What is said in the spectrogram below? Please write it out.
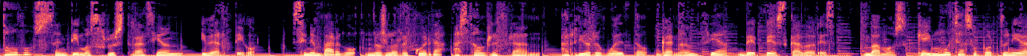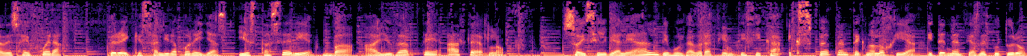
todos sentimos frustración y vértigo. Sin embargo, nos lo recuerda hasta un refrán, a río revuelto, ganancia de pescadores. Vamos, que hay muchas oportunidades ahí fuera, pero hay que salir a por ellas y esta serie va a ayudarte a hacerlo. Soy Silvia Leal, divulgadora científica, experta en tecnología y tendencias de futuro.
